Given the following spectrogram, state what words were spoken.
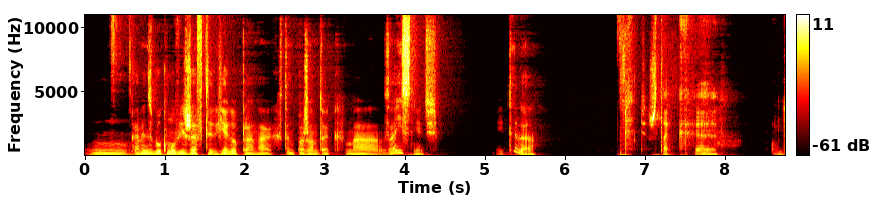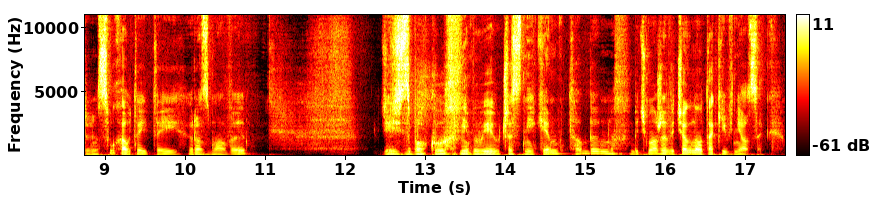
Mm, A więc Bóg mówi, że w tych jego planach ten porządek ma zaistnieć. I tyle. Chociaż tak, e, gdybym słuchał tej, tej rozmowy, gdzieś z boku, nie był jej uczestnikiem, to bym być może wyciągnął taki wniosek.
